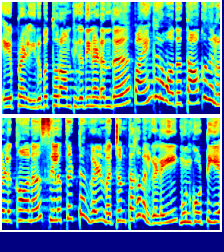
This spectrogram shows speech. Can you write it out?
ஏப்ரல் இருபத்தோராம் தேதி நடந்த பயங்கரவாத தாக்குதல்களுக்கான சில திட்டங்கள் மற்றும் தகவல்களை முன்கூட்டியே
